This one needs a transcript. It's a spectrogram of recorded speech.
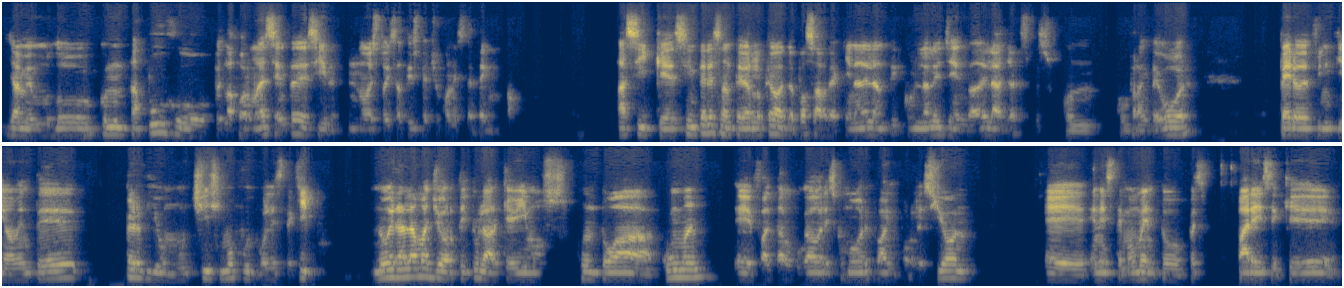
llamémoslo con un tapujo, pues la forma decente de decir no estoy satisfecho con este técnico. Así que es interesante ver lo que vaya a pasar de aquí en adelante con la leyenda del Ajax, pues con, con Frank de Boer, pero definitivamente perdió muchísimo fútbol este equipo. No era la mayor titular que vimos junto a Kuman, eh, faltaron jugadores como Irvine por lesión. Eh, en este momento, pues parece que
